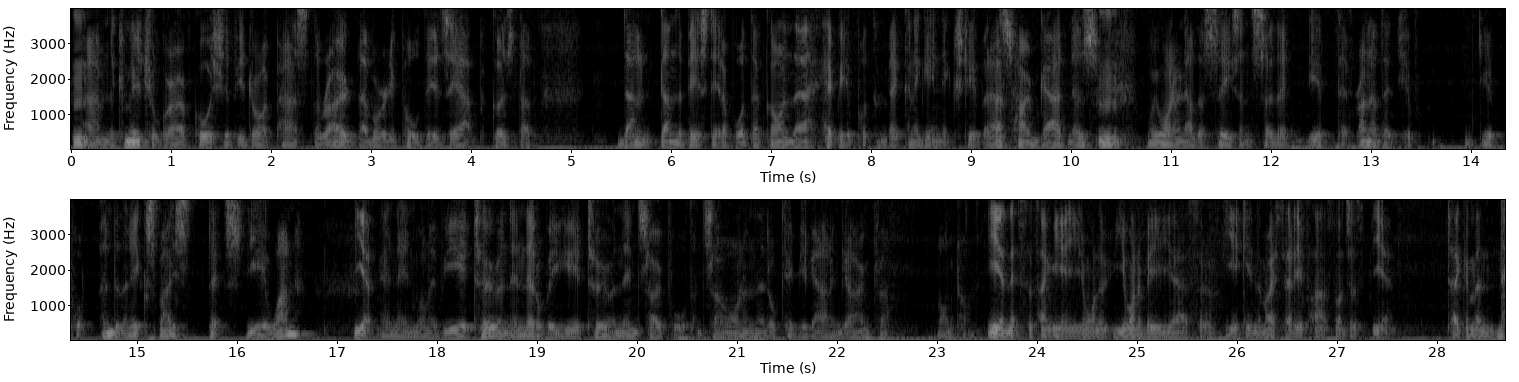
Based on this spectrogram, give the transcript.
Hmm. Um, the commercial grower, of course, if you drive past the road, they've already pulled theirs out because they've done done the best out of what they've gone. They're happy to put them back in again next year. But us home gardeners, mm. we want another season. So that yep, that runner that you've you put into the next space. That's year one. Yeah. And then we'll have year two, and then that'll be year two, and then so forth and so on, and that'll keep your garden going for a long time. Yeah, and that's the thing. Yeah, you don't want to you want to be uh, sort of yeah getting the most out of your plants, not just yeah take them and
